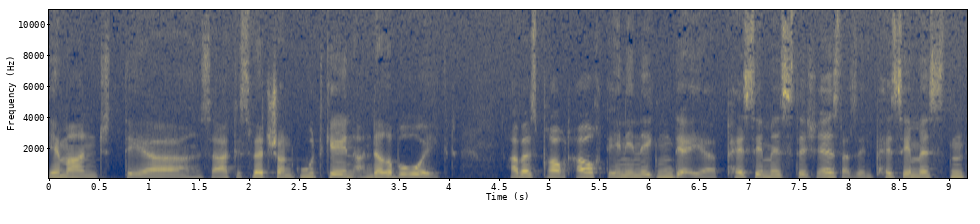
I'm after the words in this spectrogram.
jemand, der sagt, es wird schon gut gehen, andere beruhigt. Aber es braucht auch denjenigen, der eher pessimistisch ist, also den Pessimisten,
